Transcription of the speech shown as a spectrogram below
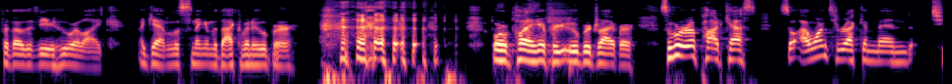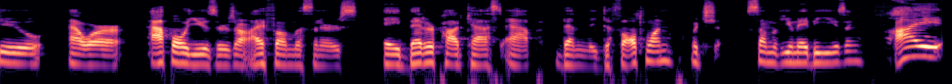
for those of you who are like again listening in the back of an Uber or playing it for your Uber driver. So we're a podcast. So I wanted to recommend to our Apple users, our iPhone listeners, a better podcast app than the default one, which some of you may be using. I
